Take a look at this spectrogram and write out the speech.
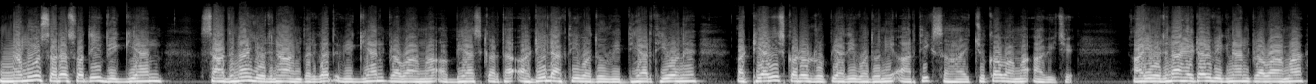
નમો સરસ્વતી વિજ્ઞાન સાધના યોજના અંતર્ગત વિજ્ઞાન પ્રવાહમાં અભ્યાસ કરતા અઢી લાખથી વધુ વિદ્યાર્થીઓને અઠ્યાવીસ કરોડ રૂપિયાથી વધુની આર્થિક સહાય ચૂકવવામાં આવી છે. આ યોજના હેઠળ વિજ્ઞાન પ્રવાહમાં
